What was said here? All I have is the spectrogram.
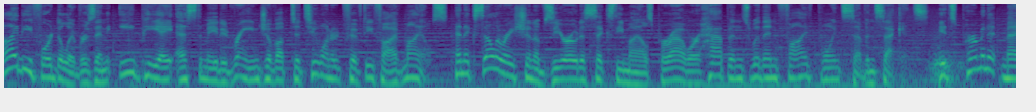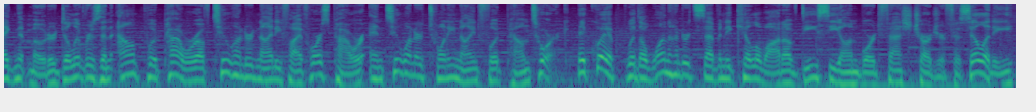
ID4 delivers an EPA estimated range of up to 255 miles. An acceleration of 0 to 60 miles per hour happens within 5.7 seconds. Its permanent magnet motor delivers an output power of 295 horsepower and 229 foot-pound torque. Equipped with a 170 kilowatt of DC onboard fast charger facility,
